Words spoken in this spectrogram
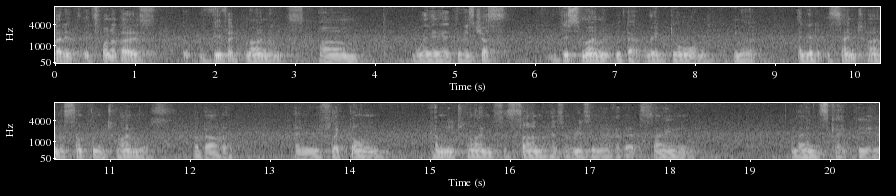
But it, it's one of those vivid moments um, where there is just this moment with that red dawn, you know, and yet at the same time there's something timeless about it and you reflect on how many times the sun has arisen over that same landscape there,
